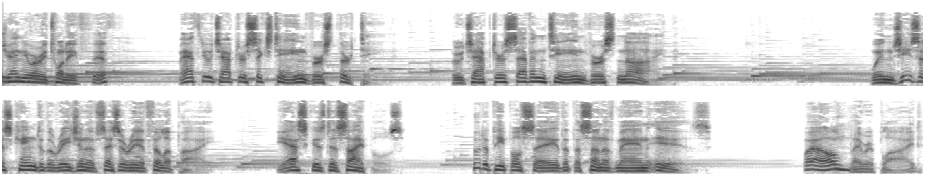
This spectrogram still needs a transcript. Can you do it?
January 25th, Matthew chapter 16, verse 13, through chapter 17, verse 9. When Jesus came to the region of Caesarea Philippi, he asked his disciples, Who do people say that the Son of Man is? Well, they replied,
